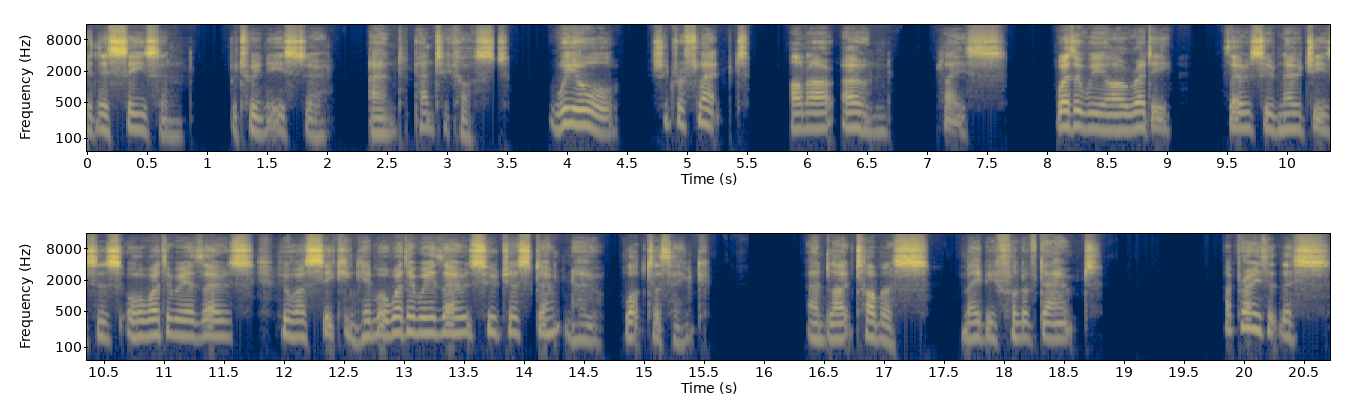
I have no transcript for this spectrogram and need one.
In this season between Easter and Pentecost, we all should reflect on our own place, whether we are ready those who know Jesus, or whether we are those who are seeking him, or whether we are those who just don't know what to think, and like Thomas, may be full of doubt. I pray that this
